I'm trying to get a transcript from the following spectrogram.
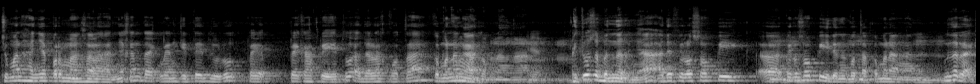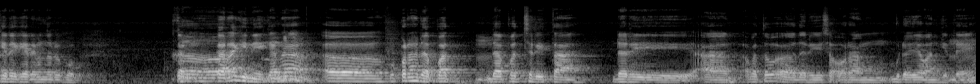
Cuman hanya permasalahannya kan tagline kita dulu P- PKP itu adalah kota kemenangan. kemenangan Iya. Hmm. Itu sebenarnya ada filosofi uh, filosofi dengan kota kemenangan. Bener gak kira-kira menurutku? Ke- karena gini, Hmm, karena eh, aku pernah dapat dapat cerita dari eh, apa tuh eh, dari seorang budayawan kita.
